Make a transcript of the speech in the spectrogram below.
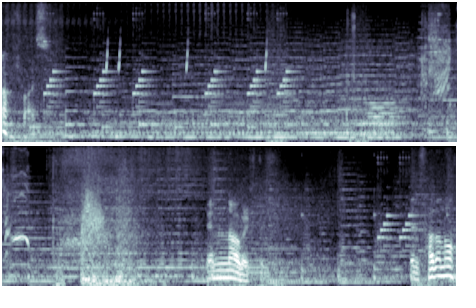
Ach, ich Genau richtig. Elf hat er noch.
